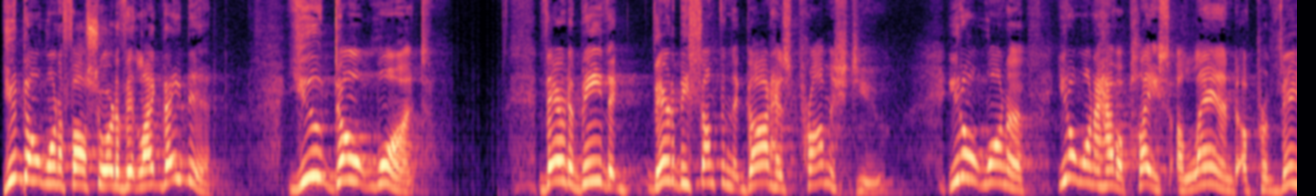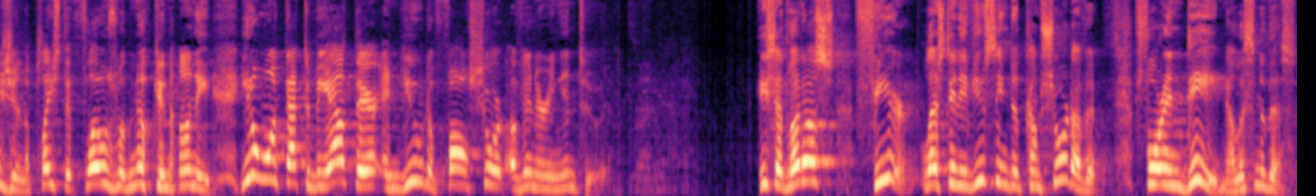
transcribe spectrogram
You don't want to fall short of it like they did. You don't want there to be that there to be something that God has promised you you don't want to you don't want to have a place, a land of provision, a place that flows with milk and honey. You don't want that to be out there and you to fall short of entering into it. He said, "Let us fear lest any of you seem to come short of it. For indeed, now listen to this.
